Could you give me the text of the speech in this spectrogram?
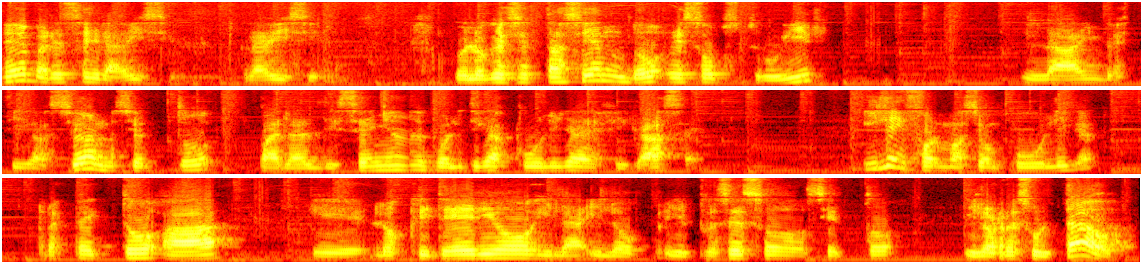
Me parece gravísimo, gravísimo. Pues lo que se está haciendo es obstruir la investigación, ¿cierto?, para el diseño de políticas públicas eficaces y la información pública respecto a eh, los criterios y, la, y, lo- y el proceso, ¿cierto?, y los resultados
